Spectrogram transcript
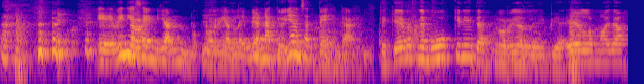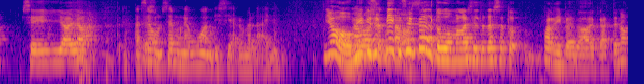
Eevin ja No. sen ja Norjan leipiä näköjänsä tehdään. Tekevät ne muukki niitä Norjan leipiä, Elma ja Seija ja Että se on semmoinen vuontisjärveläinen. Joo, minä kysyin, minä kysyin peltovuomalaisilta tässä to, pari päivää aikaa, että no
